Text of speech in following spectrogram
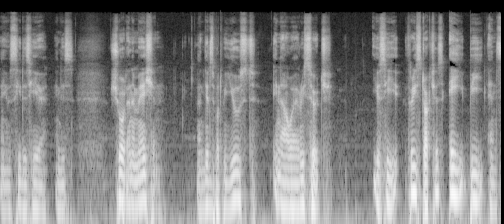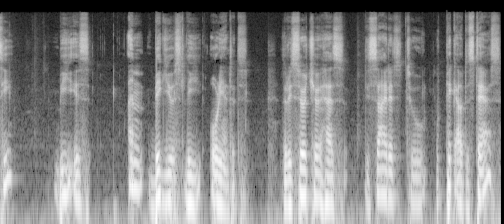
And you see this here in this short animation. And this is what we used in our research. You see three structures, A, B, and C. B is ambiguously oriented. The researcher has decided to pick out the stairs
